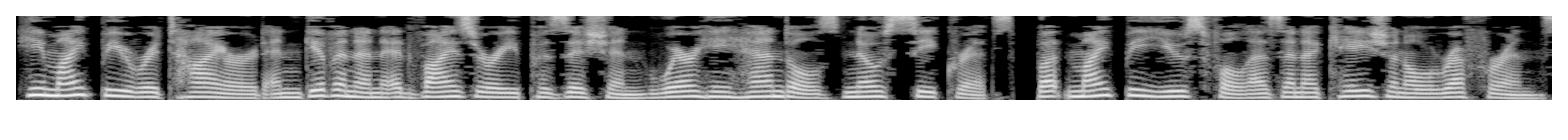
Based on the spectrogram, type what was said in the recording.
He might be retired and given an advisory position where he handles no secrets, but might be useful as an occasional reference.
